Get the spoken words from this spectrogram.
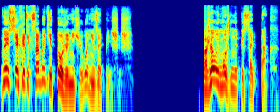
Но из всех этих событий тоже ничего не запишешь. Пожалуй, можно написать так.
